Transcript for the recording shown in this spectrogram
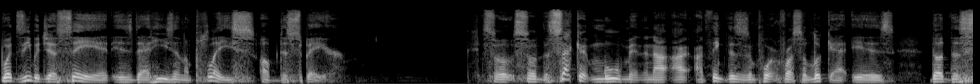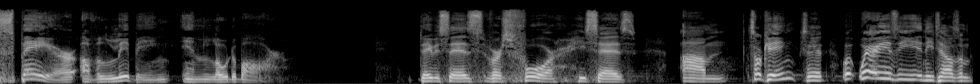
what Ziba just said is that he's in a place of despair. So, so the second movement, and I, I think this is important for us to look at, is the despair of living in Lodabar. David says, verse 4, he says, um, so King said, Where is he? And he tells him,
